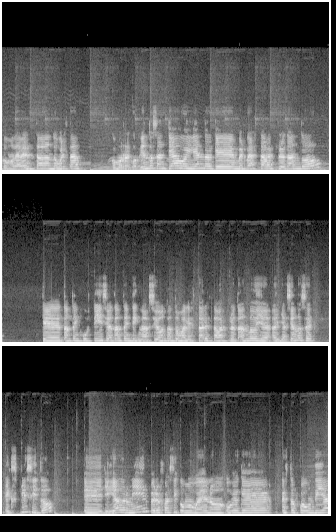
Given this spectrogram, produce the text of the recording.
como de haber estado dando vueltas, como recorriendo Santiago y viendo que en verdad estaba explotando, que tanta injusticia, tanta indignación, tanto malestar estaba explotando y, y haciéndose explícito. Eh, llegué a dormir, pero fue así como, bueno, obvio que esto fue un día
